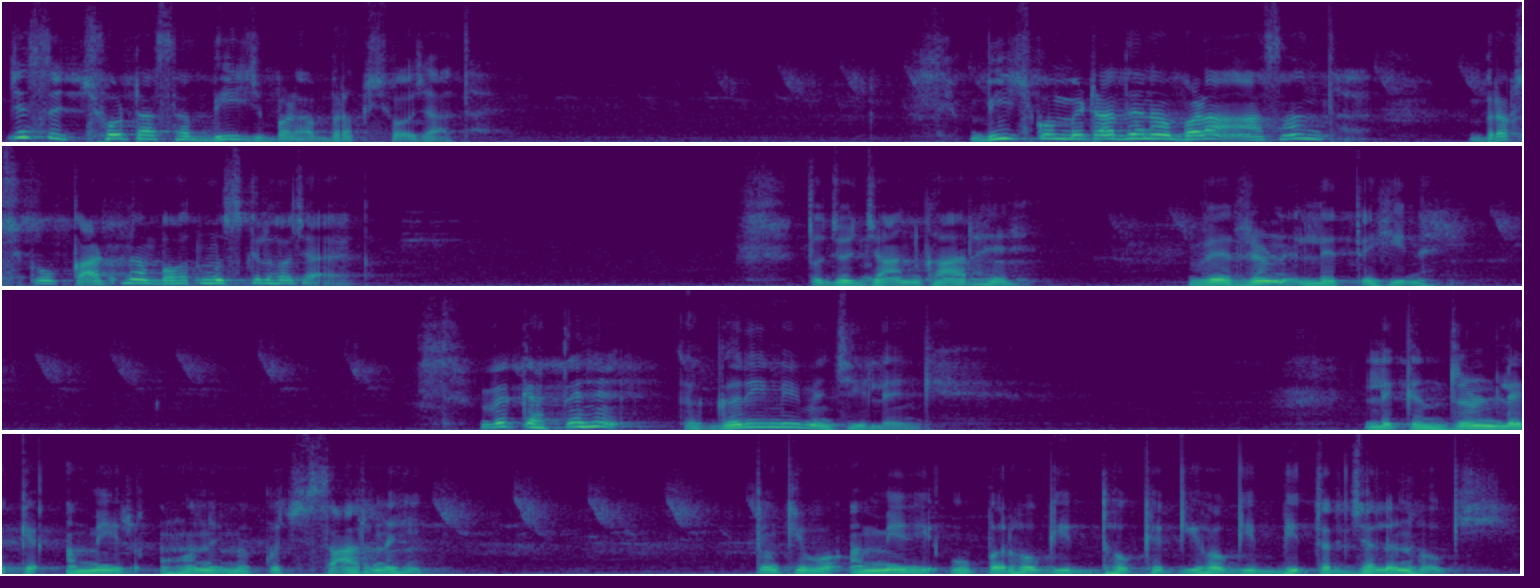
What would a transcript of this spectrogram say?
जैसे छोटा सा बीज बड़ा वृक्ष हो जाता है। बीज को मिटा देना बड़ा आसान था। वृक्ष को काटना बहुत मुश्किल हो जाएगा। तो जो जानकार हैं, वे ऋण लेते ही नहीं। वे कहते हैं गरीबी में जी लेंगे। लेकिन ऋण लेके अमीर होने में कुछ सार नहीं। क्योंकि वो अमीरी ऊपर होगी, धोखे की होगी, भीतर जलन होगी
